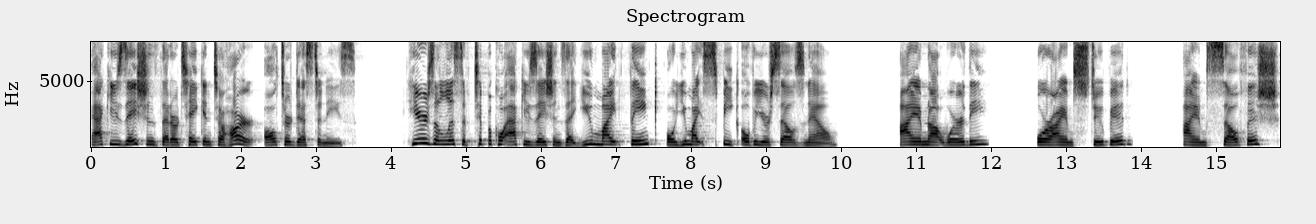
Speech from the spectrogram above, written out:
Accusations that are taken to heart alter destinies. Here's a list of typical accusations that you might think or you might speak over yourselves now I am not worthy, or I am stupid, I am selfish,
